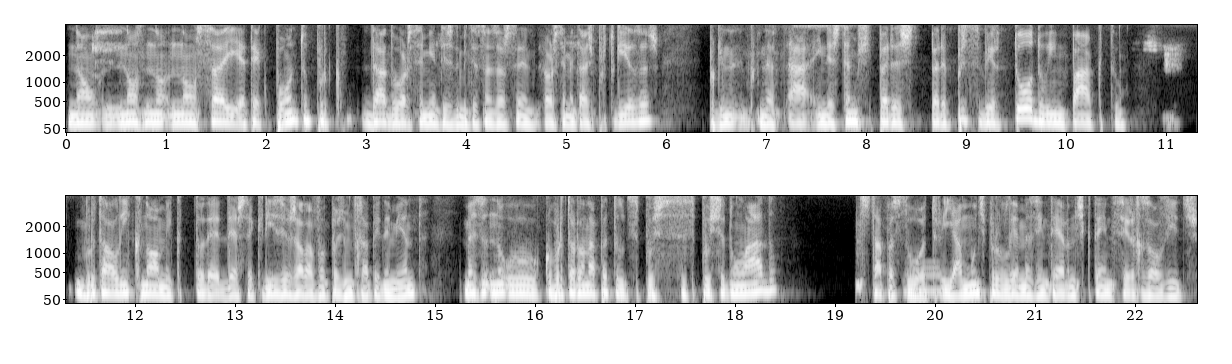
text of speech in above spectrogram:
Não, não, não, não sei até que ponto, porque, dado o orçamento e as limitações orçamentais portuguesas, porque, porque ainda estamos para, para perceber todo o impacto brutal económico toda desta crise, eu já lá vou depois muito rapidamente, mas no, o cobertor não dá para tudo. Se, puxa, se, se puxa de um lado, destapa-se do outro. E há muitos problemas internos que têm de ser resolvidos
